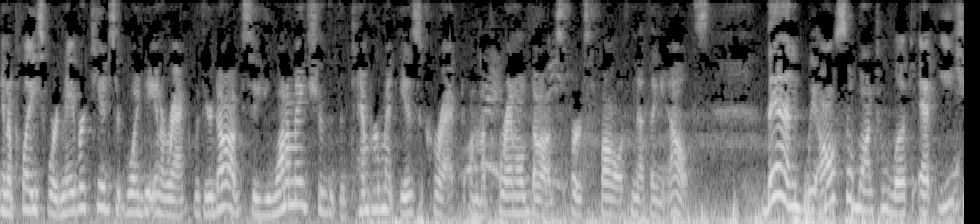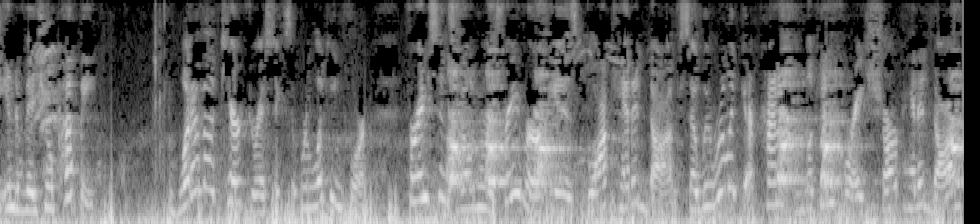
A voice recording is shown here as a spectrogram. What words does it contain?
in a place where neighbor kids are going to interact with your dog. So you want to make sure that the temperament is correct on the parental dogs first of all, if nothing else. Then we also want to look at each individual puppy. What are the characteristics that we're looking for? For instance, Golden Retriever is block-headed dog. So we really are kind of looking for a sharp-headed dog,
